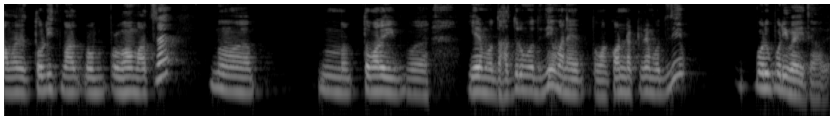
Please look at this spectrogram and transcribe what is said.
আমাদের তড়িৎ প্রবাহ মাত্রা তোমার ওই ইয়ের মধ্যে, ধাতুর মধ্যে দিয়ে মানে তোমার কন্ডাক্টরের মধ্যে দিয়ে পরি- পরিবাহিত হবে।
